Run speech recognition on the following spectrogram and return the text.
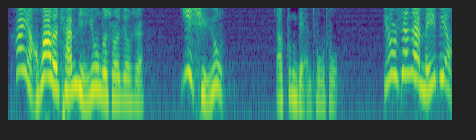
抗氧化的产品用的时候就是一起用，要重点突出。比如现在没病。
